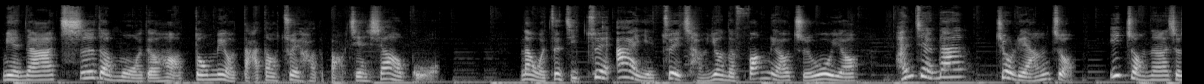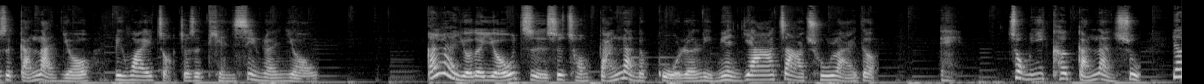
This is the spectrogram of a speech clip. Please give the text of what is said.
免得啊吃的抹的哈都没有达到最好的保健效果。那我自己最爱也最常用的芳疗植物油，很简单，就两种，一种呢就是橄榄油，另外一种就是甜杏仁油。橄榄油的油脂是从橄榄的果仁里面压榨出来的。哎，种一棵橄榄树要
